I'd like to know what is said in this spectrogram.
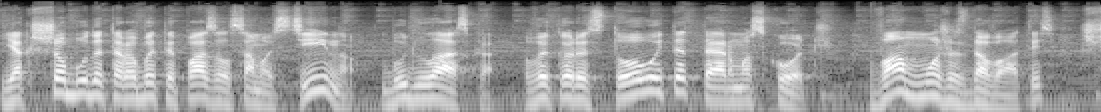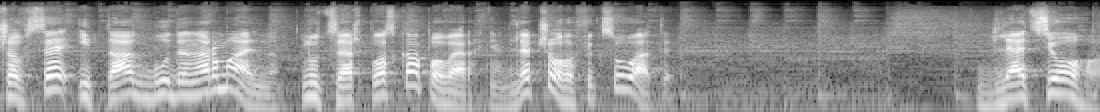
Якщо будете робити пазл самостійно, будь ласка, використовуйте термоскотч. Вам може здаватись, що все і так буде нормально. Ну це ж плоска поверхня. Для чого фіксувати? Для цього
